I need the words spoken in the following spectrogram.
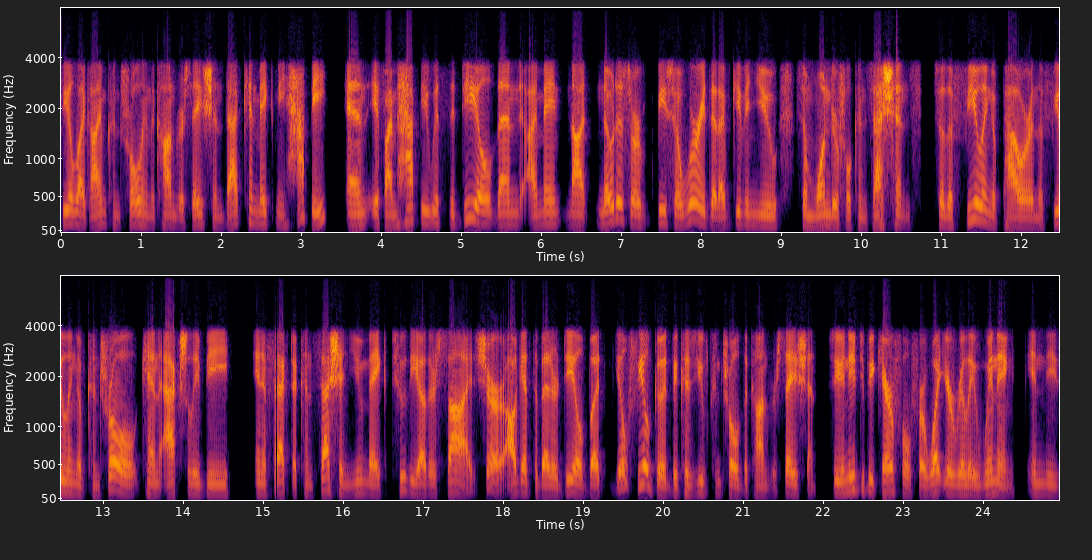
feel like I'm controlling the conversation, that can make me happy. And if I'm happy with the deal, then I may not notice or be so worried that I've given you some wonderful concessions. So the feeling of power and the feeling of control can actually be, in effect, a concession you make to the other side. Sure, I'll get the better deal, but you'll feel good because you've controlled the conversation. So you need to be careful for what you're really winning in these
